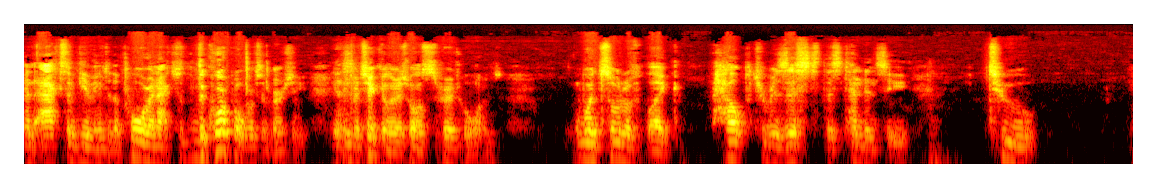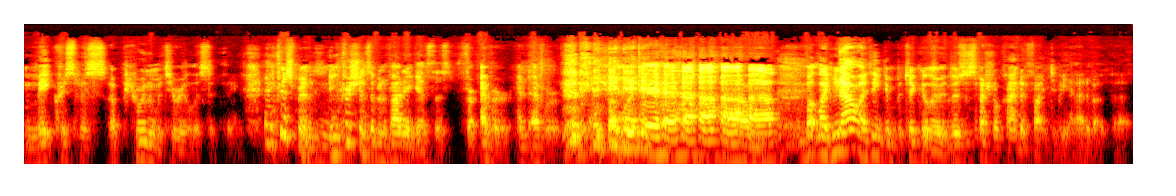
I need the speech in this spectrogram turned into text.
and acts of giving to the poor and acts of the corporal works of mercy in particular as well as spiritual ones would sort of like help to resist this tendency to make Christmas a purely materialistic thing. And Christians and Christians have been fighting against this forever and ever. But, like, yeah. um, but like now, I think in particular, there's a special kind of fight to be had about that.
